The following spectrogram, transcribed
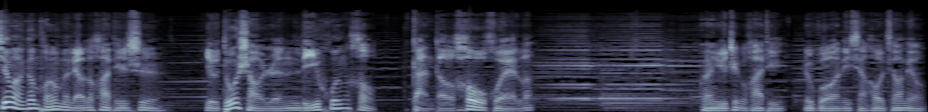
今晚跟朋友们聊的话题是：有多少人离婚后感到后悔了？关于这个话题，如果你想和我交流。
